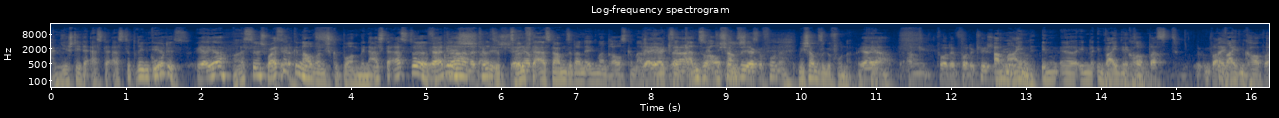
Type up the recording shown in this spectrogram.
Bei mir steht der erste erste drin, gut ist. Ja, ja. Weißt du, ich weiß nicht genau, wann ich geboren bin. Erste, erste, fertig. klar, natürlich. Also Ja, zwölfte ja. erste haben sie dann irgendwann draus gemacht. Ja, ja, klar. ganz so auffällig haben sie ja gefunden. Mich haben sie gefunden. Ja, ja, am, vor, der, vor der Kirche. Am Main, im, äh, in, im Weidenkorb. Im Weiden- Weidenkorb.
